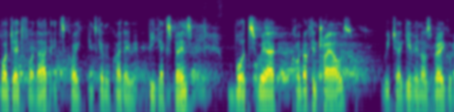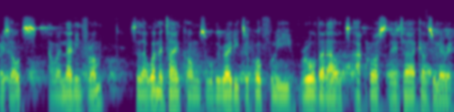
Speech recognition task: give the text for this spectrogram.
budget for that. It's quite, it's going to be quite a big expense, but we are conducting trials, which are giving us very good results, and we're learning from, so that when the time comes, we'll be ready to hopefully roll that out across the entire council area.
